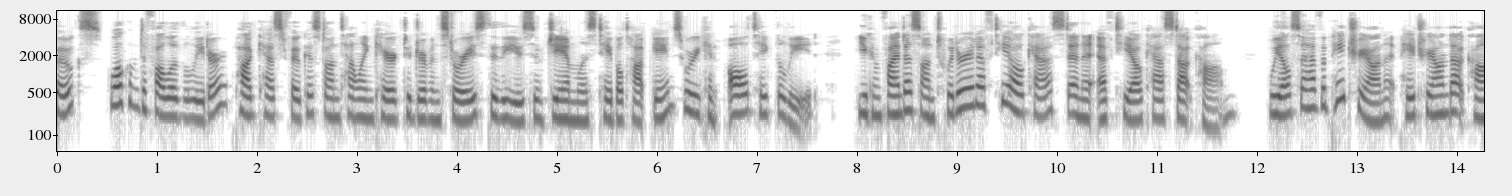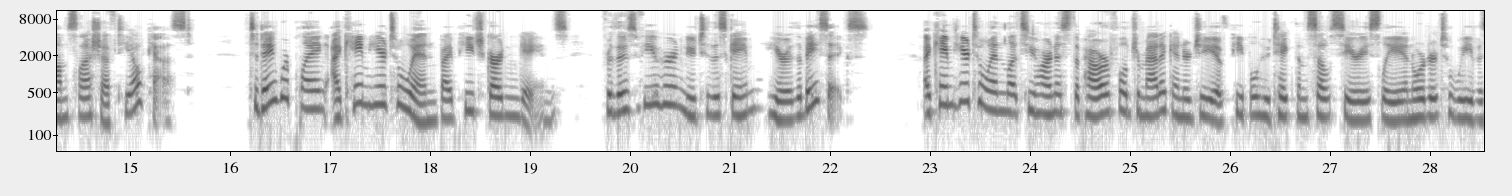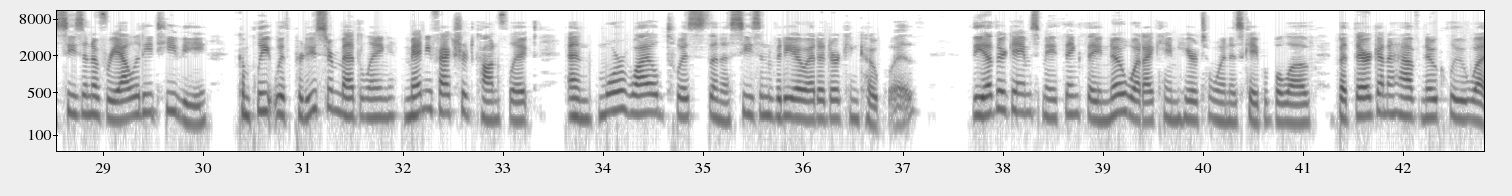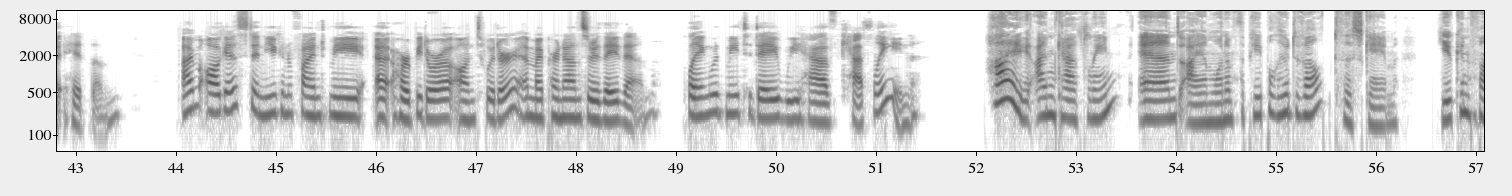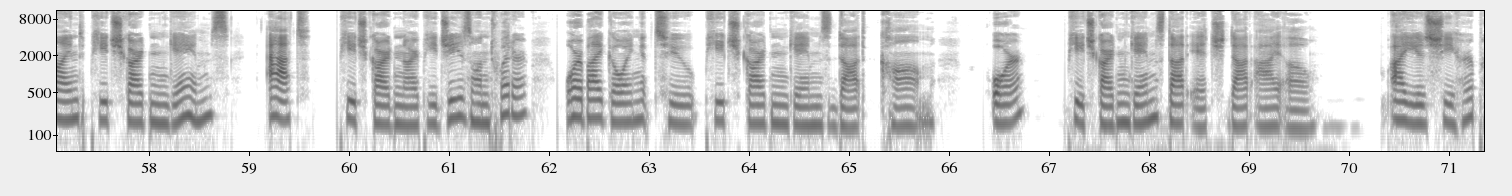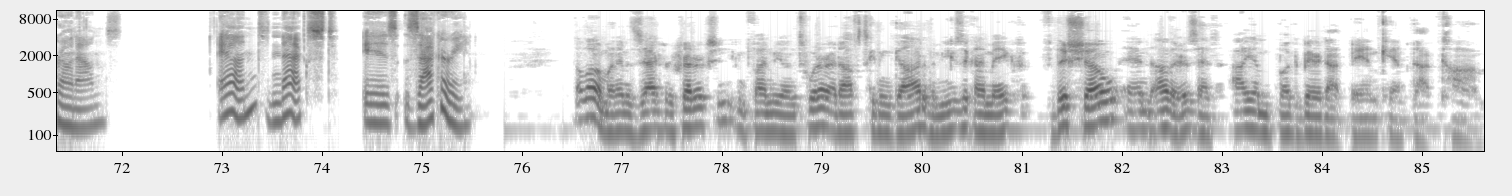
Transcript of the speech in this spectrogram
folks. Welcome to Follow the Leader, podcast focused on telling character driven stories through the use of GM-less tabletop games where we can all take the lead. You can find us on Twitter at FTLcast and at FTLcast.com. We also have a Patreon at patreon.com slash FTLcast. Today we're playing I Came Here to Win by Peach Garden Games. For those of you who are new to this game, here are the basics. I Came Here to Win lets you harness the powerful dramatic energy of people who take themselves seriously in order to weave a season of reality TV complete with producer meddling, manufactured conflict, and more wild twists than a seasoned video editor can cope with. The other games may think they know what I Came Here to Win is capable of, but they're gonna have no clue what hit them. I'm August, and you can find me at Harpydora on Twitter, and my pronouns are they, them. Playing with me today, we have Kathleen. Hi, I'm Kathleen, and I am one of the people who developed this game. You can find Peach Garden Games at Peach Garden RPGs on Twitter or by going to peachgardengames.com or peachgardengames.itch.io. I use she, her pronouns. And next is Zachary. Hello, my name is Zachary Fredrickson. You can find me on Twitter at OffSkinning and the music I make for this show and others at iambugbear.bandcamp.com.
